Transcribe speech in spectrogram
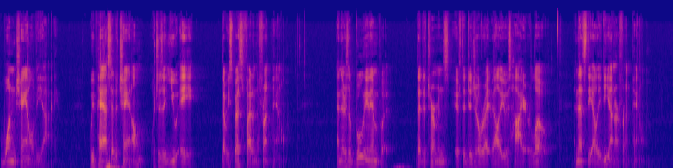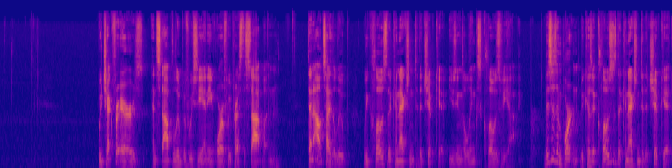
one channel VI. We pass it a channel, which is a U8, that we specified on the front panel. And there's a Boolean input that determines if the digital write value is high or low and that's the LED on our front panel. We check for errors and stop the loop if we see any or if we press the stop button. Then outside the loop, we close the connection to the ChipKit using the LINX close VI. This is important because it closes the connection to the ChipKit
